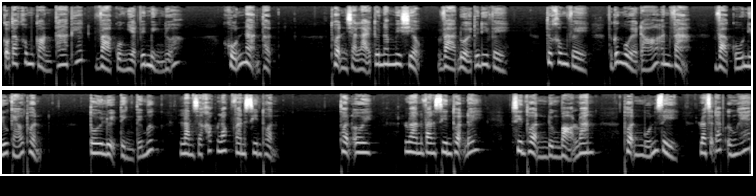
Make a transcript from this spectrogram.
Cậu ta không còn tha thiết Và cuồng nhiệt với mình nữa. Khốn nạn thật. Thuận trả lại tôi 50 triệu Và đuổi tôi đi về. Tôi không về và cứ ngồi ở đó ăn vả Và cố níu kéo Thuận. Tôi lụy tình tới mức Lăn ra khóc lóc van xin Thuận. Thuận ơi, Loan van xin Thuận đấy. Xin Thuận đừng bỏ Loan. Thuận muốn gì, Loan sẽ đáp ứng hết.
